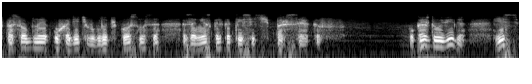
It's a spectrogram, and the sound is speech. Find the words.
способные уходить вглубь космоса за несколько тысяч парсеков. У каждого вида есть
